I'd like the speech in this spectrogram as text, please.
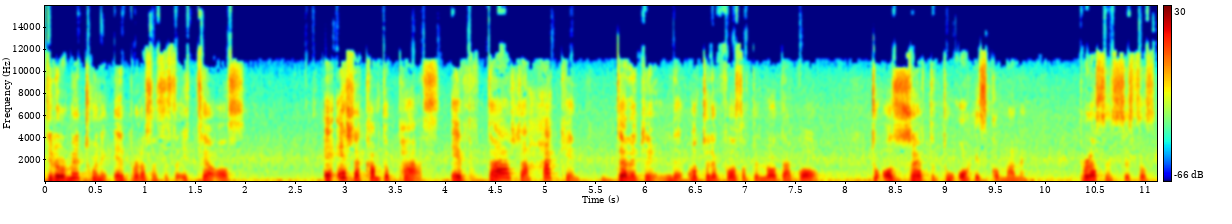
Deuteronomy 28, brothers and sisters, it tells us, And it shall come to pass, if thou shalt hearken diligently unto the voice of the Lord thy God, to observe to do all his commandments. Brothers and sisters,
